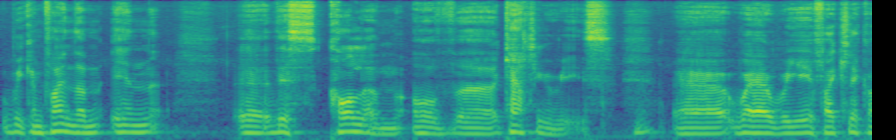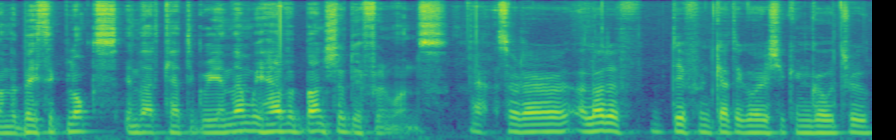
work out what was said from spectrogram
we can find them in uh, this column of uh, categories, uh, where we, if I click on the basic blocks in that category, and then we have a bunch of different ones. Yeah, so there are a lot of different categories you can go through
